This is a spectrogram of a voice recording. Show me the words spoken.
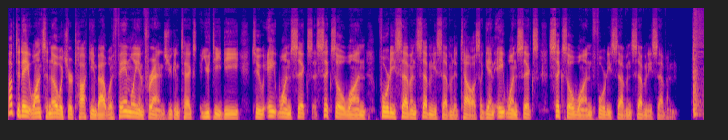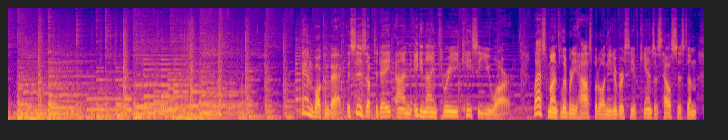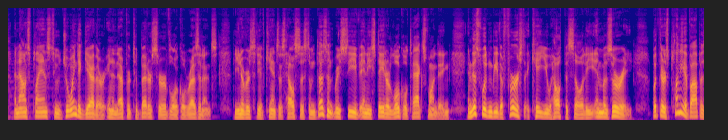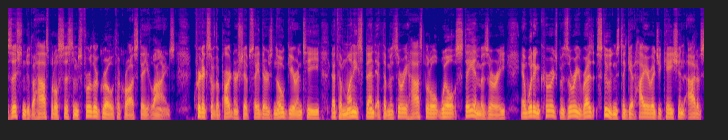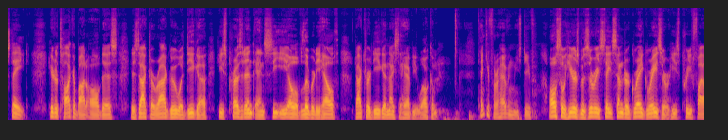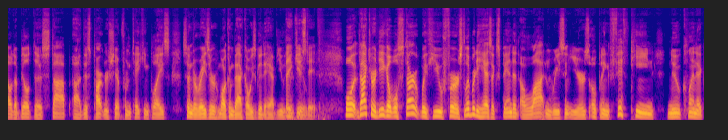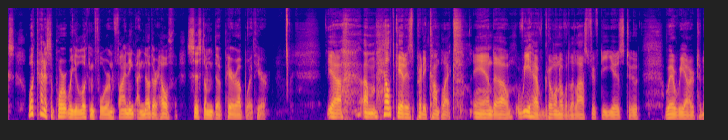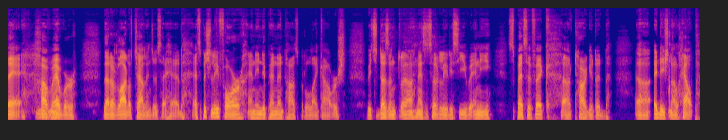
Up to Date wants to know what you're talking about with family and friends. You can text UTD to 816 601 4777 to tell us. Again, 816 601 4777. And welcome back. This is Up to Date on 89.3 KCUR. Last month, Liberty Hospital and the University of Kansas Health System announced plans to join together in an effort to better serve local residents. The University of Kansas Health System doesn't receive any state or local tax funding, and this wouldn't be the first KU health facility in Missouri. But there's plenty of opposition to the hospital system's further growth across state lines. Critics of the partnership say there's no guarantee that the money spent at the Missouri hospital will stay in Missouri and would encourage Missouri res- students to get higher education out of state. Here to talk about all this is Dr. Raghu Adiga. He's president and CEO of Liberty Health. Dr. Adiga, nice to have you. Welcome. Thank you for having me, Steve. Also, here's Missouri State Senator Greg Razer. He's pre filed a bill to stop uh, this partnership from taking place. Senator Razer, welcome back. Always good to have you Thank here. Thank you, too. Steve. Well, Dr. Adiga, we'll start with you first. Liberty has expanded a lot in recent years, opening 15 new clinics. What kind of support were you looking for in finding another health system to pair up with here? Yeah, um, healthcare is pretty complex, and uh, we have grown over the last 50 years to where we are today. Mm-hmm. However, there are a lot of challenges ahead, especially for an independent hospital like ours, which doesn't uh, necessarily receive any specific uh, targeted uh, additional help.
